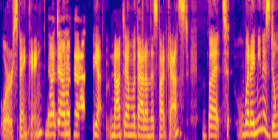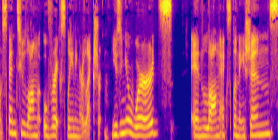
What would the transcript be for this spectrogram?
or spanking. Not down with that. Yeah, not down with that on this podcast. But what I mean is don't spend too long over explaining or lecturing. Using your words in long explanations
